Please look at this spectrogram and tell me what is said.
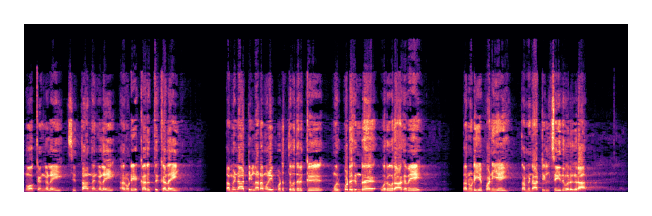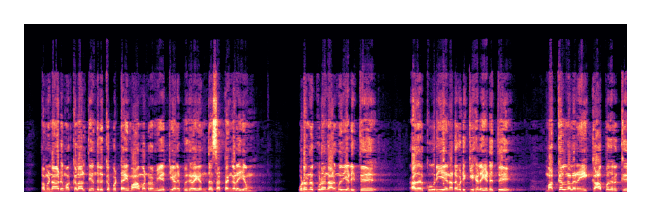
நோக்கங்களை சித்தாந்தங்களை அதனுடைய கருத்துக்களை தமிழ்நாட்டில் நடைமுறைப்படுத்துவதற்கு முற்படுகின்ற ஒருவராகவே தன்னுடைய பணியை தமிழ்நாட்டில் செய்து வருகிறார். தமிழ்நாடு மக்களால் தேர்ந்தெடுக்கப்பட்ட இம்மாமன்றம் ஏற்றி அனுப்புகிற எந்த சட்டங்களையும் உடனுக்குடன் அனுமதி அளித்து அதற்குரிய நடவடிக்கைகளை எடுத்து மக்கள் நலனை காப்பதற்கு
